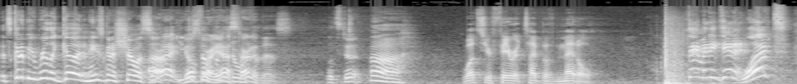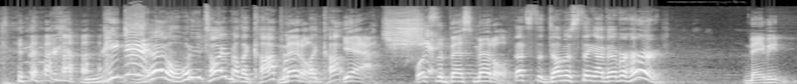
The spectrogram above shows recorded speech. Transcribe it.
it's gonna be really good, and he's gonna show us All up. right, You go just for it. Yeah, the door start for it. this. Let's do it. Uh. What's your favorite type of metal? Damn it, he did it! what? He did it! Metal? What are you talking about? Like copper? Metal. Like copper? yeah. Shit. What's the best metal? That's the dumbest thing I've ever heard. Maybe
